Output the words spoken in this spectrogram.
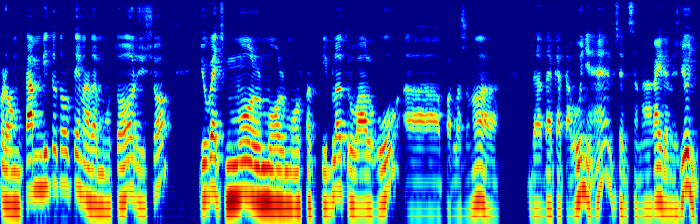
però en canvi tot el tema de motors i això, jo ho veig molt, molt, molt factible trobar algú eh, per la zona de, de, de Catalunya, eh? sense anar gaire més lluny.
